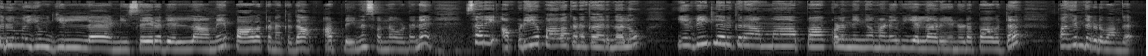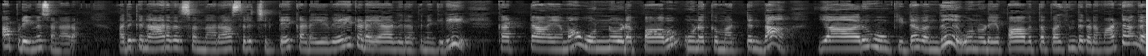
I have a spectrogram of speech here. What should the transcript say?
திரும்பியும் இல்ல நீ செய்யறது எல்லாமே பாவ கணக்கு தான் அப்படின்னு சொன்ன உடனே சரி அப்படியே பாவ கணக்கா இருந்தாலும் என் வீட்டுல இருக்கிற அம்மா அப்பா குழந்தைங்க மனைவி எல்லாரும் என்னோட பாவத்தை பகிர்ந்துக்கிடுவாங்க அப்படின்னு சொன்னாராம். அதுக்கு நாரதர் சொன்னாரா சிரிச்சுக்கிட்டே கிடையவே கிடையாது ரத்னகிரி. கட்டாயமா உன்னோட பாவம் உனக்கு மட்டும்தான். யாரும் உன்கிட்ட வந்து உன்னுடைய பாவத்தை பகிர்ந்துக்கிட மாட்டாங்க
